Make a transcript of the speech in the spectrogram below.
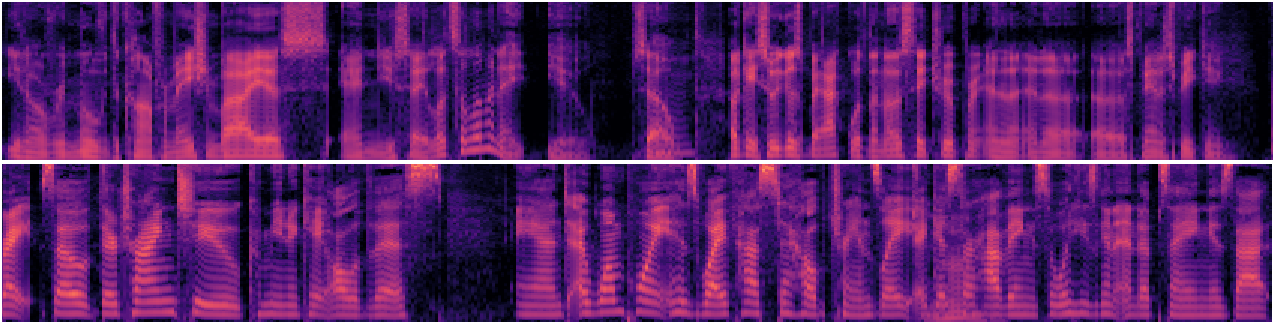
you know remove the confirmation bias, and you say let's eliminate you. So Mhm. okay, so he goes back with another state trooper and a, and a, a Spanish speaking. Right. So they're trying to communicate all of this. And at one point, his wife has to help translate. I guess they're Ah. having. So what he's going to end up saying is that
